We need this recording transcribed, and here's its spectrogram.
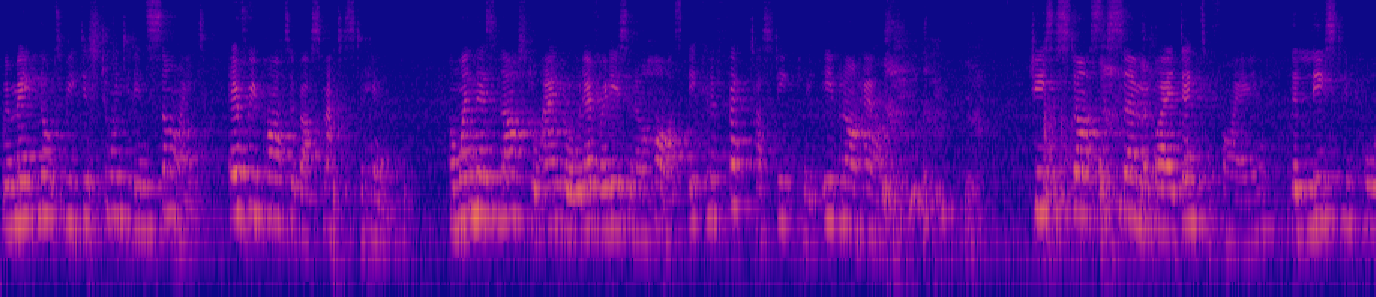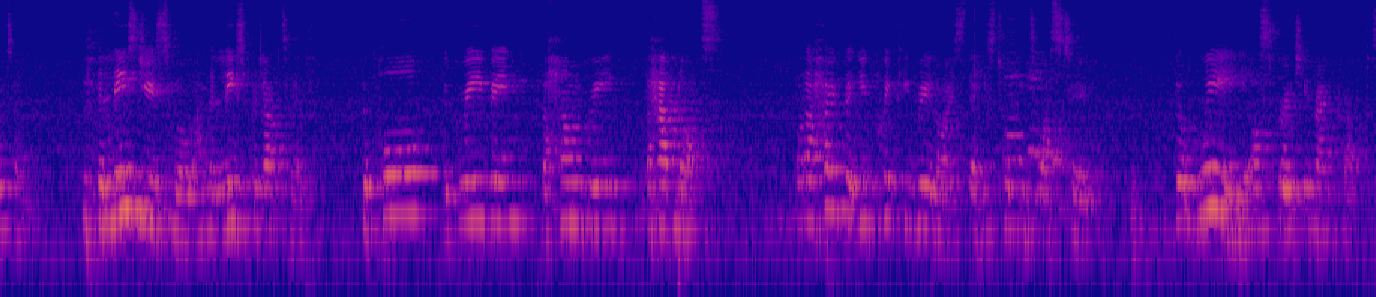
we're made not to be disjointed inside. Every part of us matters to Him. And when there's lust or anger or whatever it is in our hearts, it can affect us deeply, even our health. Jesus starts the sermon by identifying the least important, the least useful, and the least productive the poor, the grieving, the hungry, the have nots. But I hope that you quickly realise that he's talking to us too. That we are spiritually bankrupt.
